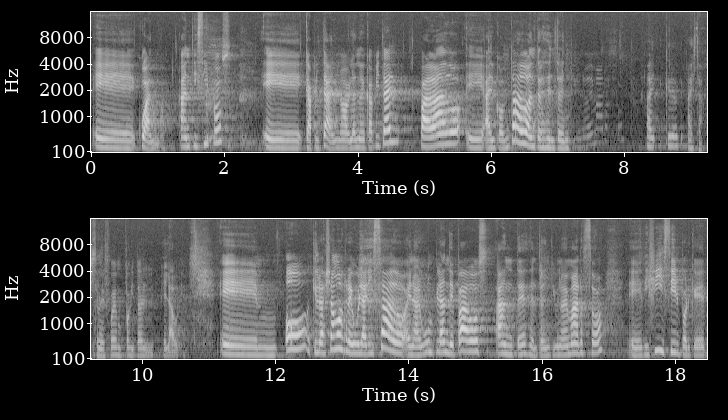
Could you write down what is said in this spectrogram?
Eh, ¿Cuándo? Anticipos, eh, capital, ¿no? hablando de capital, pagado al contado antes del 31 creo ahí está, se me fue un poquito el, audio. Eh, o que lo hayamos regularizado en algún plan de pagos antes del 31 de marzo, eh, difícil porque,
